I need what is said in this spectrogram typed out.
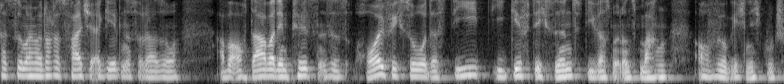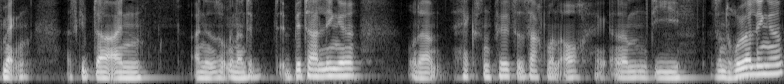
hast du manchmal doch das falsche Ergebnis oder so. Aber auch da bei den Pilzen ist es häufig so, dass die, die giftig sind, die was mit uns machen, auch wirklich nicht gut schmecken. Es gibt da ein, eine sogenannte Bitterlinge oder Hexenpilze, sagt man auch. Ähm, die sind Röhrlinge,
